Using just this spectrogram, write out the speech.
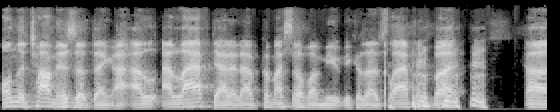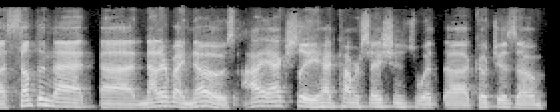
on the Tom Izzo thing. I, I, I, laughed at it. I put myself on mute because I was laughing, but. Uh, something that uh, not everybody knows. I actually had conversations with uh, Coach Izzo,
